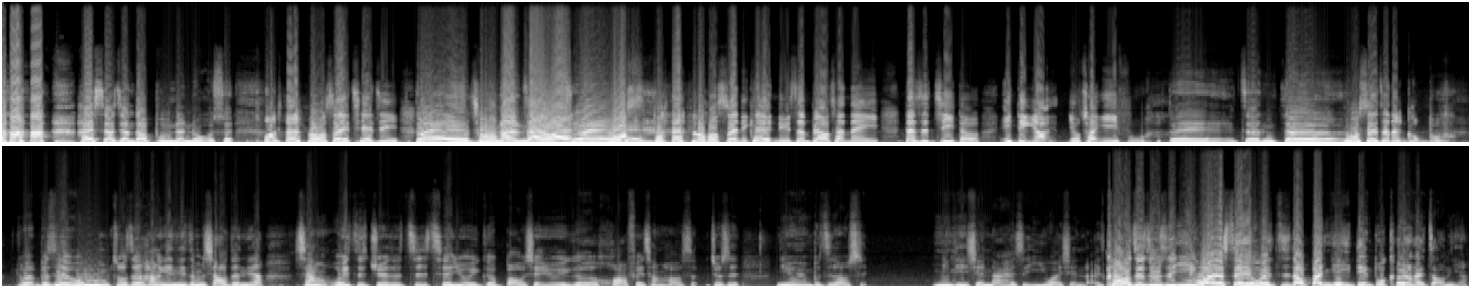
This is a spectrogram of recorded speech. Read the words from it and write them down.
还是要讲到不能裸睡，不能裸睡，切记对，出门在外裸裸睡，不能裸睡。你可以女生不要穿内衣，但是记得一定要有穿衣服。对，真的。裸睡真的很恐怖。不不是，因为我们做这个行业，你怎么晓得？你像像我一直觉得之前有一个保险有一个话非常好，是就是你永远不知道是明天先来还是意外先来。看好这就是意外啊，谁会知道半夜一点多客人还找你啊？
